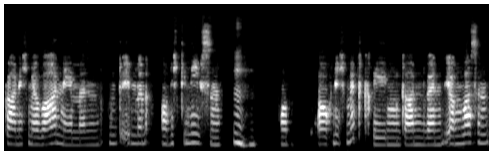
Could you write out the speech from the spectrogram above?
gar nicht mehr wahrnehmen und eben dann auch nicht genießen. Mhm. Auch nicht mitkriegen dann, wenn irgendwas in,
